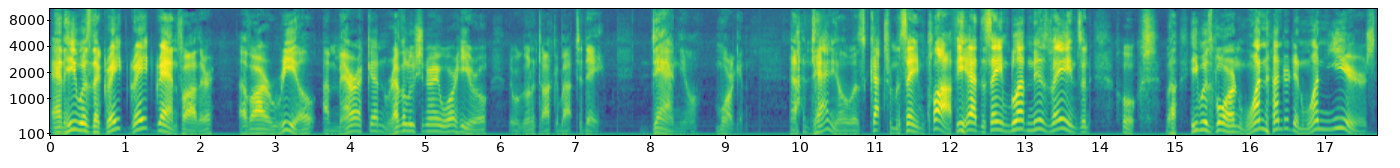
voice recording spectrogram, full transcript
and he was the great great grandfather of our real American Revolutionary War hero that we're going to talk about today, Daniel Morgan. Now, Daniel was cut from the same cloth. He had the same blood in his veins, and oh, well, he was born 101 years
